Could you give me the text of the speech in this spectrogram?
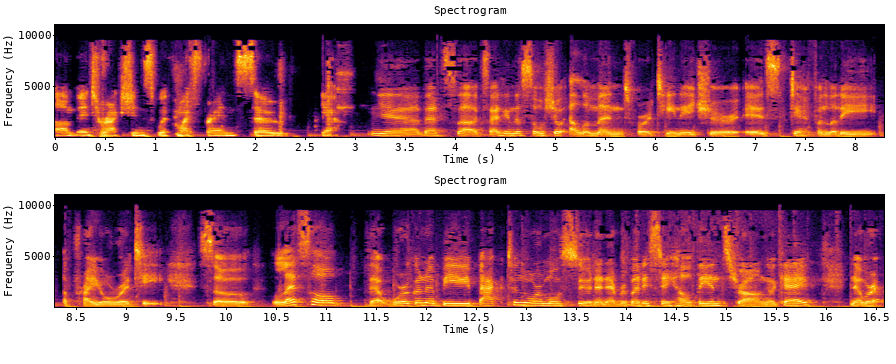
um, interactions with my friends. So yeah. Yeah, that sucks. I think the social element for a teenager is definitely a priority. So let's hope that we're going to be back to normal soon and everybody stay healthy and strong, okay? Now we're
